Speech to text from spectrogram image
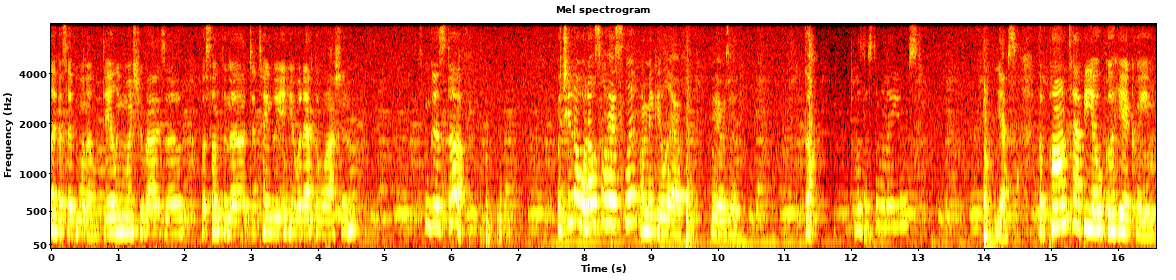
like I said, if you want a daily moisturizer or something to detangle your hair with after washing, some good stuff. But you know what also has slip? I'll make you laugh. Where is it? The, was this the one I used? Yes. The Palm Tapioca Hair Cream.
